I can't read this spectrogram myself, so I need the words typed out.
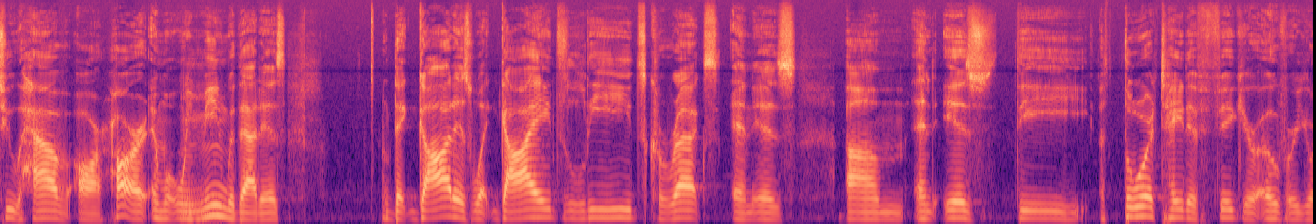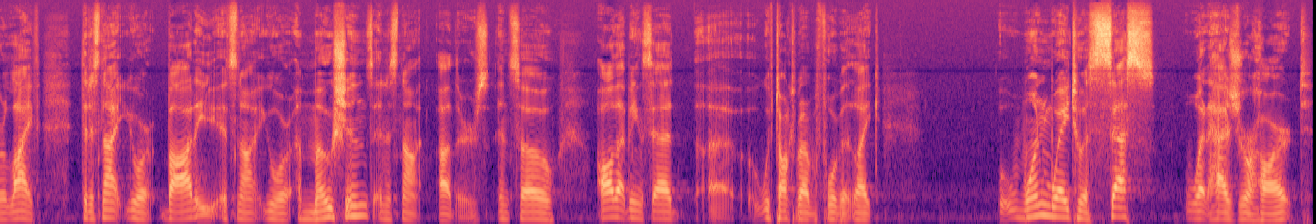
to have our heart. And what we mean with that is that God is what guides, leads, corrects, and is um, and is the authoritative figure over your life. That it's not your body, it's not your emotions, and it's not others. And so, all that being said, uh, we've talked about it before, but like one way to assess what has your heart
